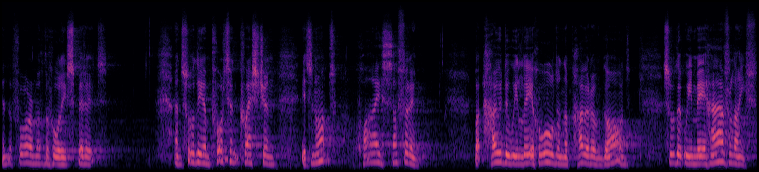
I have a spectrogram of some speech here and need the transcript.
in the form of the Holy Spirit. And so the important question is not why suffering, but how do we lay hold on the power of God so that we may have life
